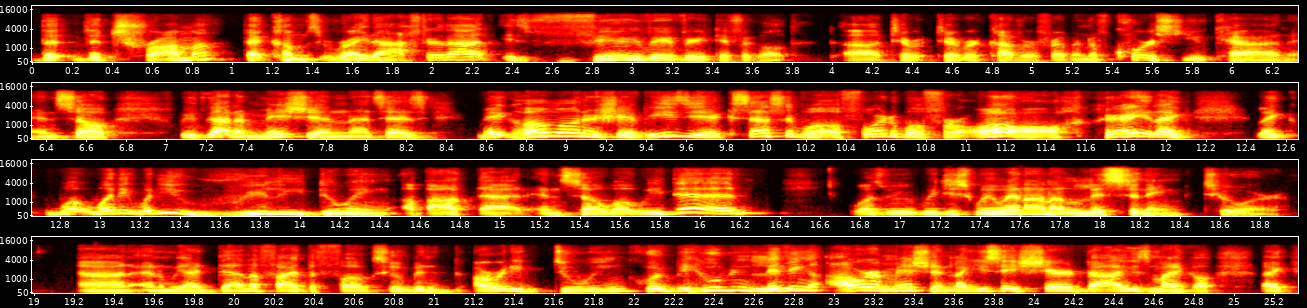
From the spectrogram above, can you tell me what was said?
the the trauma that comes right after that is very very very difficult uh, to, to recover from. And of course you can. And so we've got a mission that says make home ownership easy, accessible, affordable for all, right? Like, like what, what, what are you really doing about that? And so what we did was we, we just, we went on a listening tour and, and we identified the folks who've been already doing who've been, who've been living our mission like you say shared values michael like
